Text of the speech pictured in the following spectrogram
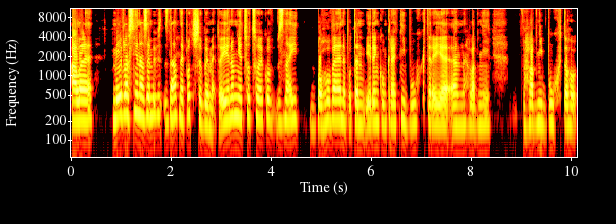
Ale my vlastně na Zemi znát nepotřebujeme. To je jenom něco, co jako znají bohové, nebo ten jeden konkrétní bůh, který je hlavní, hlavní bůh toho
